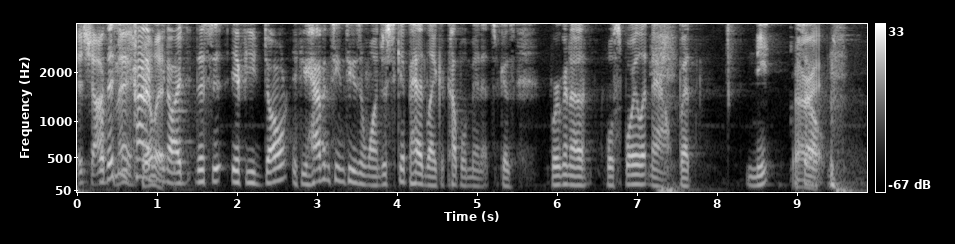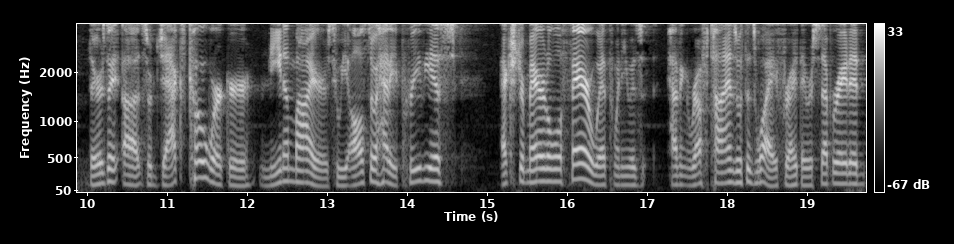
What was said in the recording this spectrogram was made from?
It shocked Well, this me. is kind of Spill it. you know I, this is, if you don't if you haven't seen season one, just skip ahead like a couple minutes because we're gonna we'll spoil it now. But neat. so right. there's a uh, so Jack's coworker Nina Myers, who he also had a previous extramarital affair with when he was having rough times with his wife. Right, they were separated.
